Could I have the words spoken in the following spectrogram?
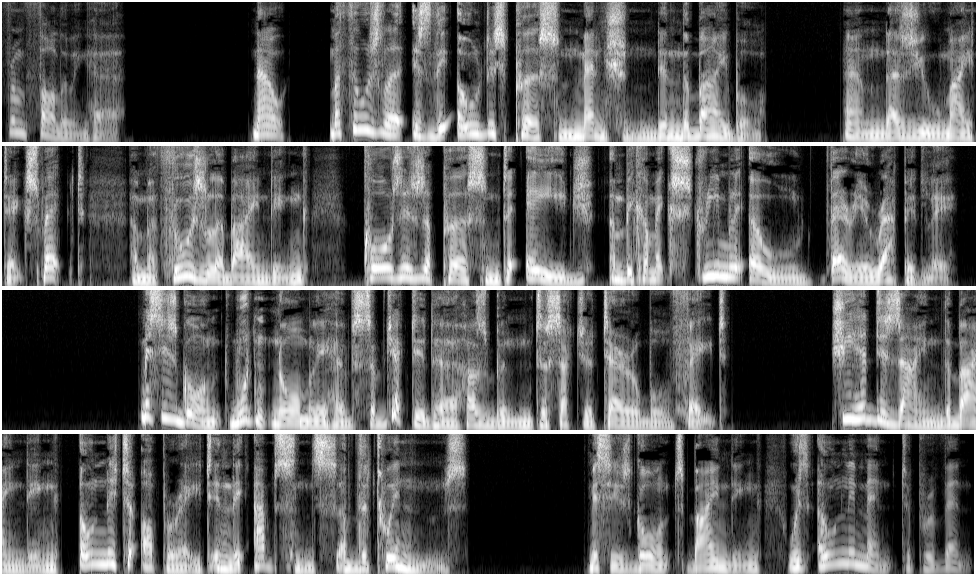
from following her. Now, Methuselah is the oldest person mentioned in the Bible, and as you might expect, a Methuselah binding causes a person to age and become extremely old very rapidly. Mrs. Gaunt wouldn't normally have subjected her husband to such a terrible fate. She had designed the binding only to operate in the absence of the twins. Mrs. Gaunt's binding was only meant to prevent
